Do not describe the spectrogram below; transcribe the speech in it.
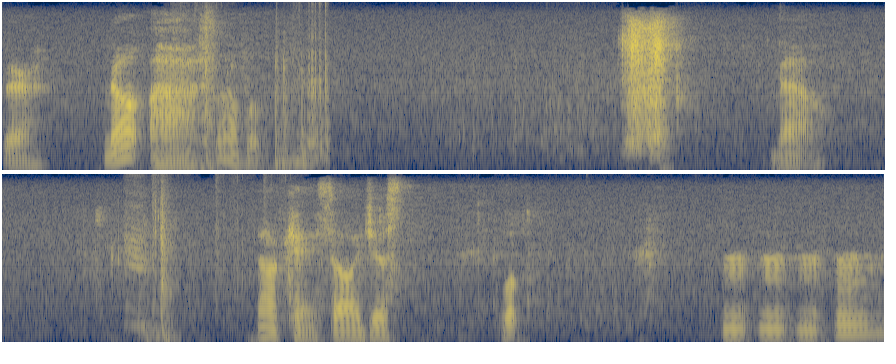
There. No? Ah, son of a... Now. Okay, so I just... Whoop. Mm -mm -mm -mm.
